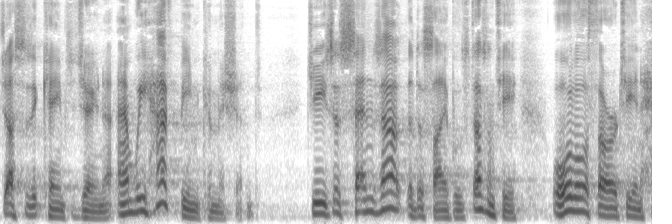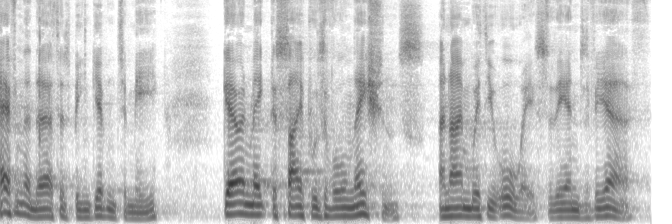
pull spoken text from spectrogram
just as it came to Jonah, and we have been commissioned. Jesus sends out the disciples, doesn't he? All authority in heaven and earth has been given to me. Go and make disciples of all nations, and I'm with you always to the ends of the earth.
